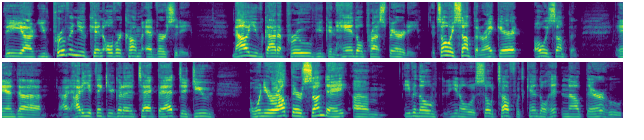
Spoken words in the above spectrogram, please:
The uh, you've proven you can overcome adversity. Now you've got to prove you can handle prosperity. It's always something, right, Garrett? Always something. And uh, how do you think you're going to attack that? Did you, when you were out there Sunday, um, even though you know it was so tough with Kendall Hinton out there, who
